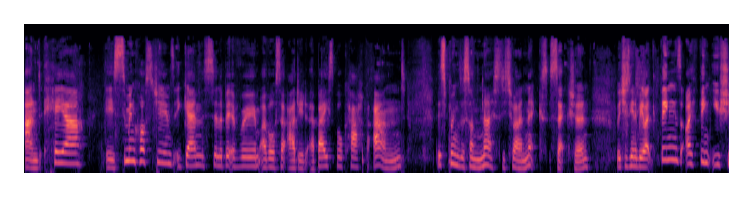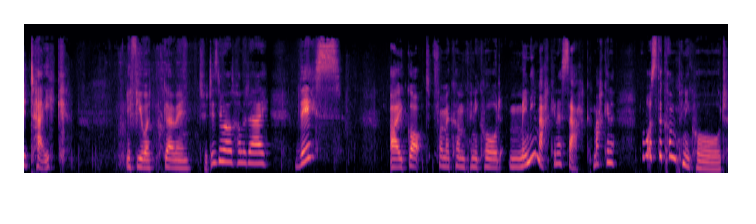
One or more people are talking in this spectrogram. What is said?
And here is swimming costumes. Again, there's still a bit of room. I've also added a baseball cap and this brings us on nicely to our next section, which is going to be like things I think you should take if you are going to a Disney World holiday. This I got from a company called Mini Mac in a Sack. Mac in a, what's the company called?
